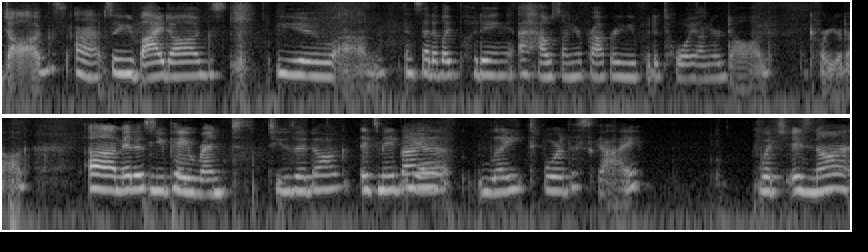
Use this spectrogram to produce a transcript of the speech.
dogs. Uh, so you buy dogs. You um, instead of like putting a house on your property, you put a toy on your dog, like for your dog. Um, it is You pay rent to the dog. It's made by Yeah. Late for the Sky, which is not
